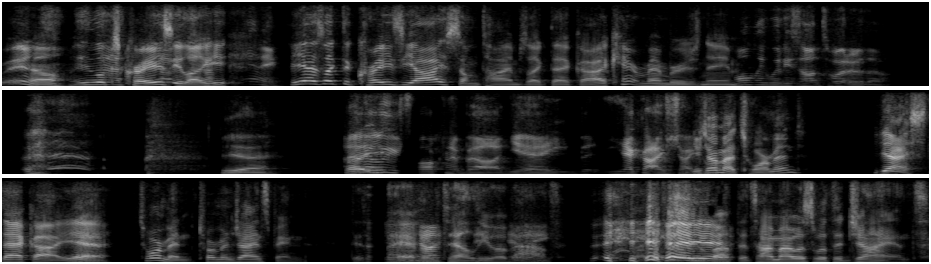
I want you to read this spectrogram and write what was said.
you know, he looks Yeah, crazy. Like he, Titanic. he has like the crazy eyes sometimes, like that guy. I can't remember his name. Only when he's on Twitter, though. Yeah. I Uh, know you- who you're talking about. Yeah, he, but that guy's gigantic. you're talking about Tormund. Yes, that guy. Yeah. Tormund, Tormund Giantsbane. Did I Yeah. ever tell you Yeah. about? Yeah. I you yeah. about the time I was with a giant.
